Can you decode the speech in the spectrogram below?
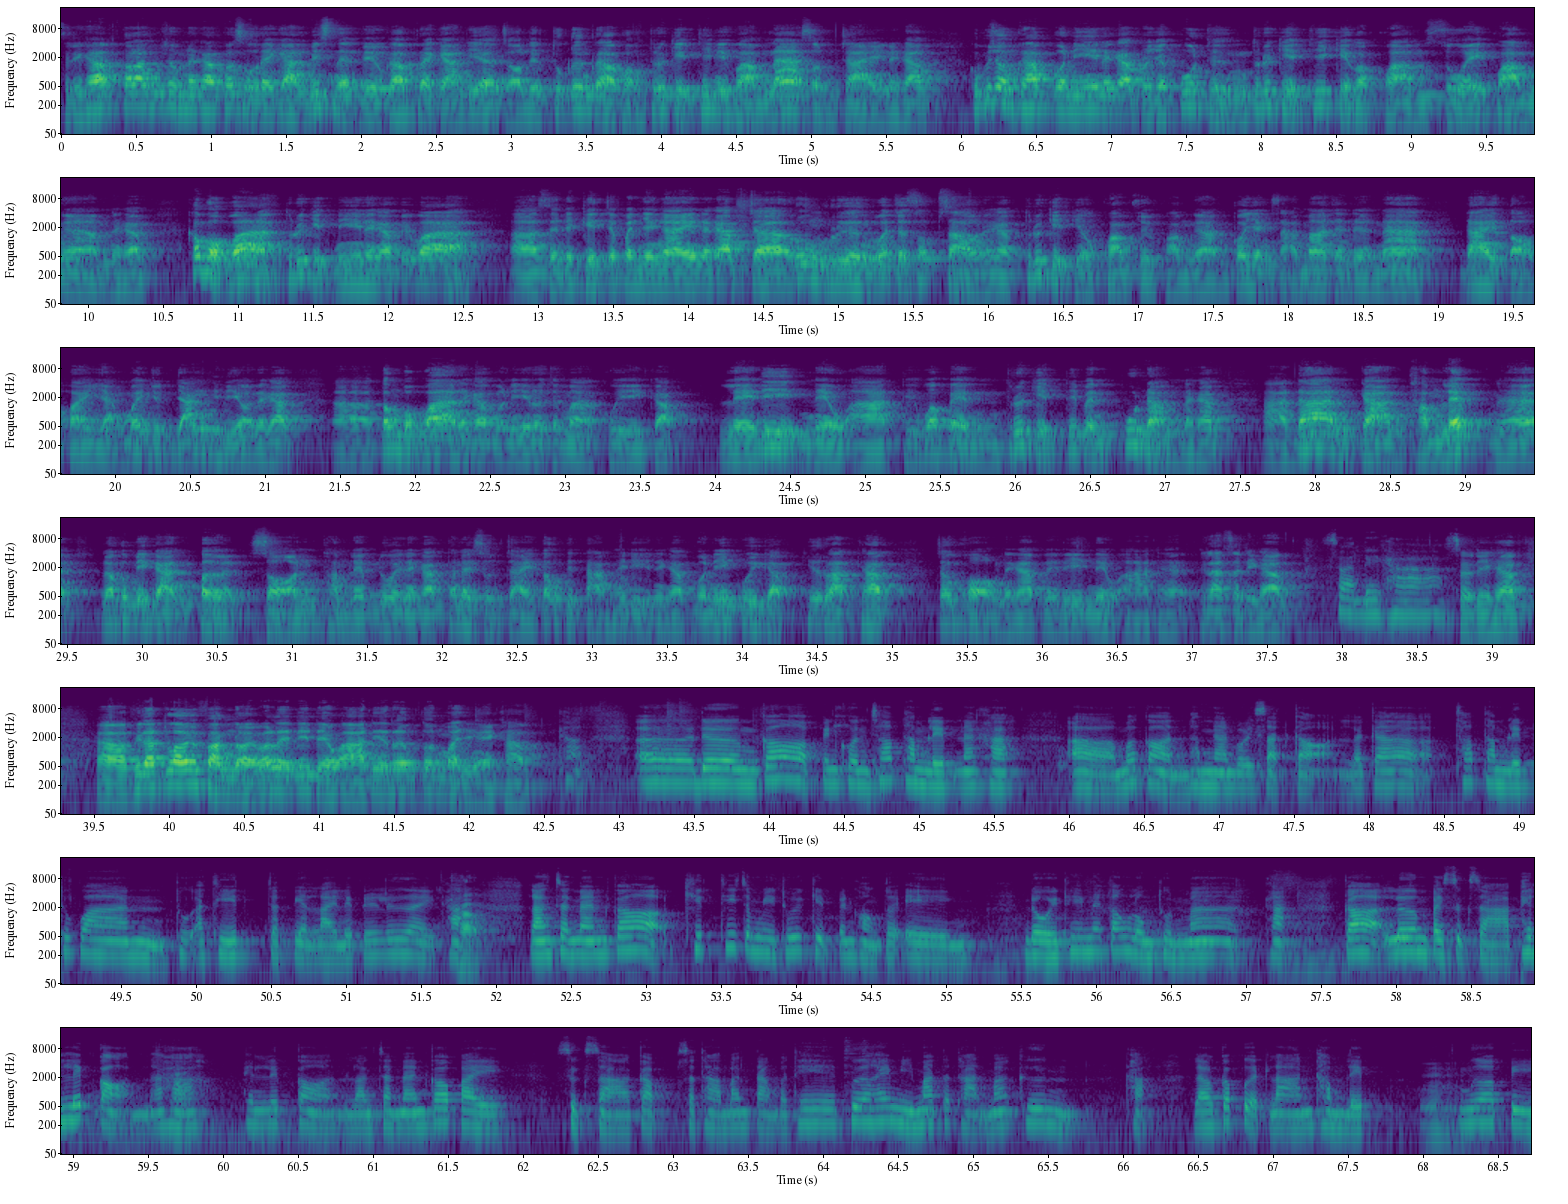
สวัสดีครับ ต้อนรับคุณผู้ชมนะครับเข้าสู่รายการ Business View ครับ รายการที่จะเจาะลึกทุกเรื่องราวของธุรกิจที่มีความน่าสนใจนะครับ คุณผู้ชมครับ วันนี้นะครับเราจะพูดถึงธุรกิจที่เกี่ยวกับความสวยความงามนะครับเขาบอกว่าธุรกิจนี้นะครับไม่ว่าเศรษฐกิจจะเป็นยังไงนะครับ จะรุ่งเรืองหรือว่าจะซบเซานะครับ ธุรกิจเกี่ยวกับความสวยความงามก็ยังสามารถจะเดินหน้าได้ต่อไปอย่างไม่หยุดยั้งทีเดียวนะครับต้องบอกว่านะครับวันนี้เราจะมาคุยกับ Lady Nail Art ถือว่าเป็นธุรกิจที่เป็นผู้นำนะครับอ่าด้านการทำเล็บนะฮะแล้วก็มีการเปิดสอนทำเล็บด้วยนะครับ ถ้าในสนใจต้องติดตามให้ดีนะครับ วันนี้คุยกับพี่รัฐครับเจ้าของนะครับ Lady Nail Art นะฮะพี่รัฐสวัสดีครับ สวัสดีค่ะ สวัสดีครับอ่าพี่รัฐเล่าให้ฟังหน่อยว่า Lady Nail Art นี่เริ่มต้นมายังไงครับค่ะเอ่อเดิมก็เป็นคนชอบทำเล็บนะคะ เอ่อเมื่อก่อนทำงานบริษัทก่อน แล้วก็ชอบทำเล็บทุกวันทุกอาทิตย์จะเปลี่ยนลายเล็บเรื่อยๆค่ะครับหลังจากนั้นก็คิดที่จะมีธุรกิจเป็นของตัวเอง โดยที่ไม่ต้องลงทุนมากค่ะ ก็เริ่มไปศึกษาเพ้นเล็บก่อนนะครัคะบเพ้นเล็บก่อน หลังจากนั้นก็ไปศึกษากับสถาบันต่างประเทศ เพื่อให้มีมาตรฐานมากขึ้นค่ะ แล้วก็เปิดร้านทำเล็บอืมเมื่อปี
